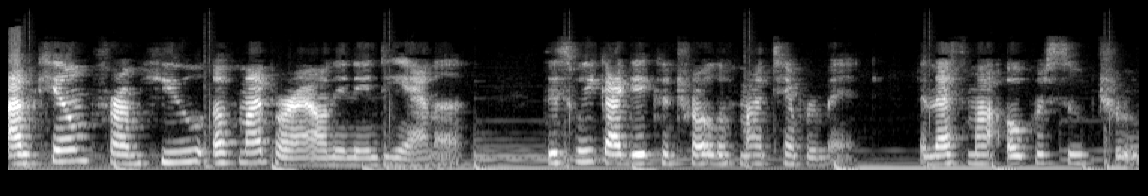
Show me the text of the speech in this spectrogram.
I'm Kim from Hue of My Brown in Indiana. This week I get control of my temperament, and that's my okra soup truth.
